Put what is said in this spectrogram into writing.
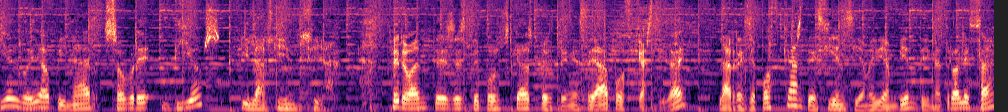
Y hoy voy a opinar sobre Dios y la ciencia. Pero antes, este podcast pertenece a Podcastidae, la red de podcast de ciencia, medio ambiente y naturaleza,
